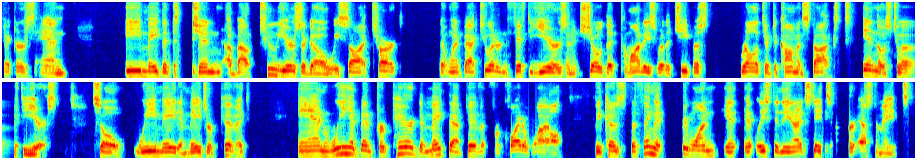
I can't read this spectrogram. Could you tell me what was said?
pickers, and we made the decision about two years ago. We saw a chart that went back 250 years, and it showed that commodities were the cheapest relative to common stocks in those 250 years. So we made a major pivot, and we had been prepared to make that pivot for quite a while because the thing that everyone, at least in the United States, underestimates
